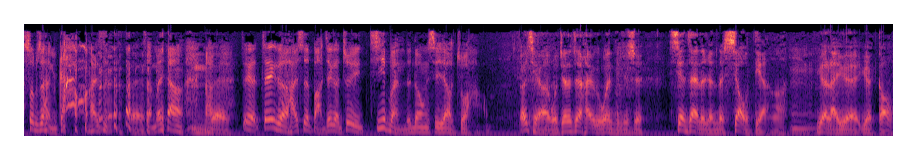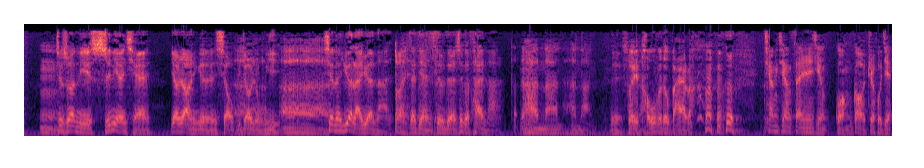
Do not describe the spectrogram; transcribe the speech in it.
是不是很高还是怎么样？对，这个这个还是把这个最基本的东西要做好。而且啊，我觉得这还有个问题就是。现在的人的笑点啊，嗯，越来越越高，嗯，就说你十年前要让一个人笑比较容易，呃，现在越来越难，对，在电对不对？这个太难，很难很难，对，所以头发都白了。锵锵三人行，广告之后见。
